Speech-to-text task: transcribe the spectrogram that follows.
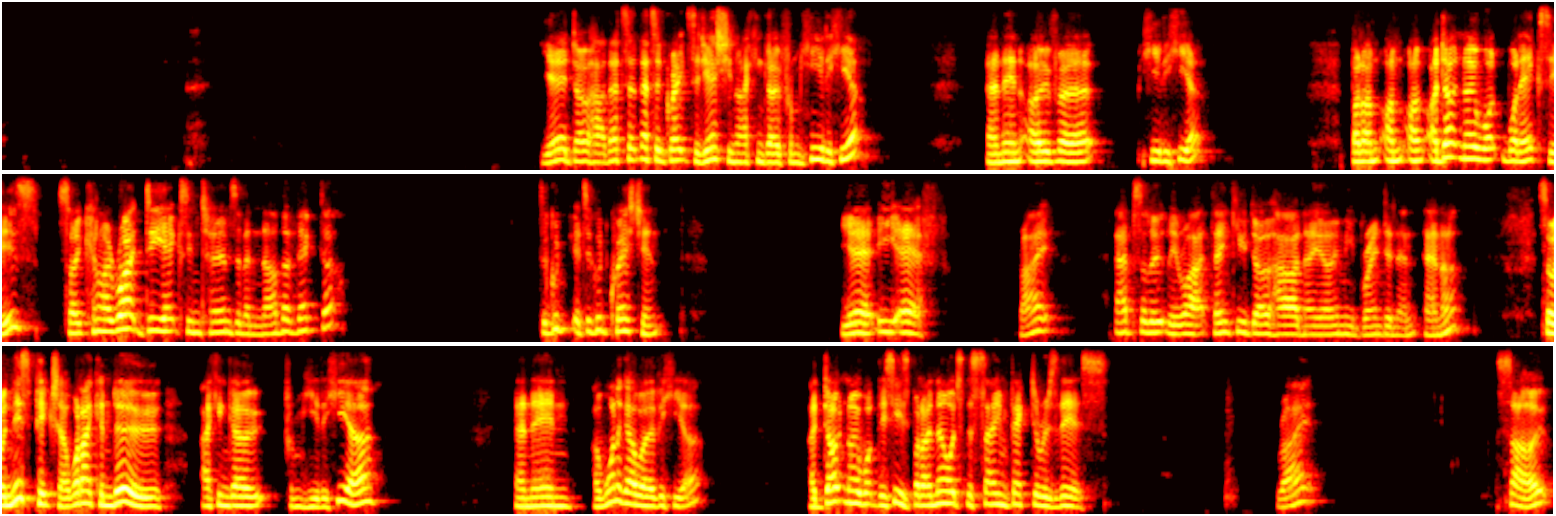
Yeah, Doha, that's a that's a great suggestion. I can go from here to here and then over here to here. But I'm, I'm, I'm, I don't know what, what x is. So can I write dx in terms of another vector? It's a good, it's a good question. Yeah, EF, right? Absolutely right. Thank you, Doha, Naomi, Brendan, and Anna. So in this picture, what I can do, I can go from here to here, and then I want to go over here. I don't know what this is, but I know it's the same vector as this, right? So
